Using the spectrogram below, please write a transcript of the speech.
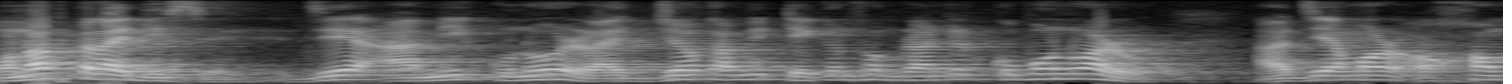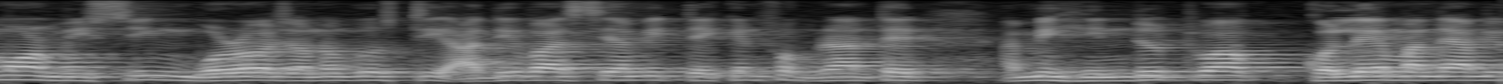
মনত পেলাই দিছে যে আমি কোনো ৰাজ্যক আমি টেকেন ফৰ গ্ৰাণ্টেড ক'ব নোৱাৰোঁ। আজি আমাৰ অসমৰ মিচিং বড়ো জনগোষ্ঠী আদিবাসী আমি টেকেন ফৰ গ্ৰাণ্টেড আমি হিন্দুত্ব ক'লে মানে আমি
